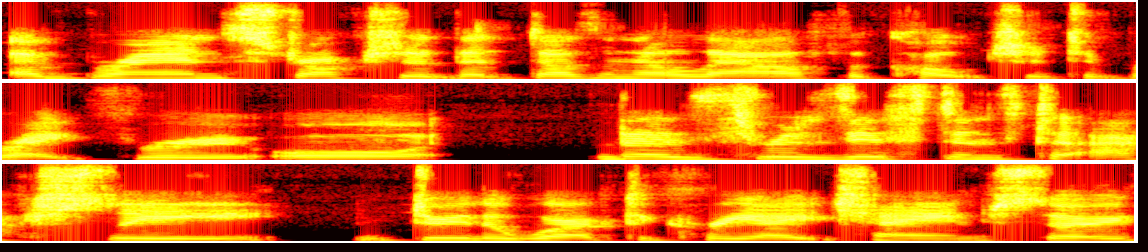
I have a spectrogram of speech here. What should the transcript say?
a brand structure that doesn't allow for culture to break through, or there's resistance to actually do the work to create change. So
